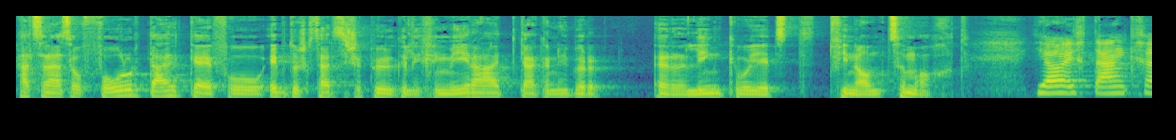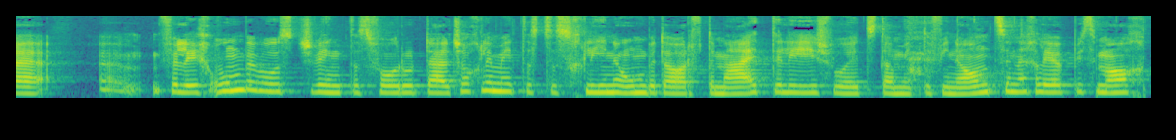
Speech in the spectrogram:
Hat es dann auch so Vorurteile gegeben von, eben, du hast gesagt, es ist eine bürgerliche Mehrheit gegenüber einer Linken, die jetzt die Finanzen macht? Ja, ich denke, äh, vielleicht unbewusst schwingt das Vorurteil schon ein bisschen mit, dass das kleine, unbedarfte Mädchen ist, das jetzt da mit den Finanzen ein bisschen etwas macht.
